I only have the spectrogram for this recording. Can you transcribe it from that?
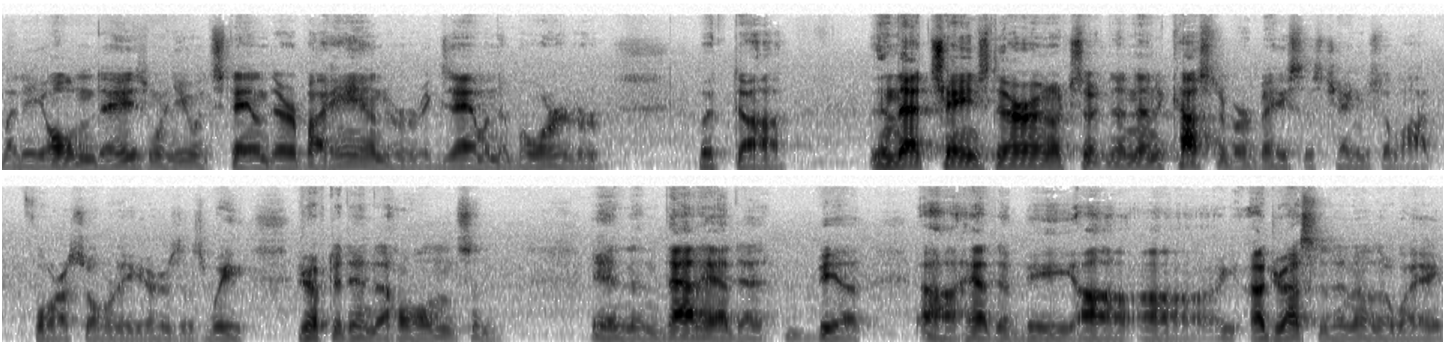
in the olden days when you would stand there by hand or examine the board, or but uh, then that changed there, and, and then the customer base has changed a lot for us over the years as we drifted into homes, and and then that had to be a uh, had to be uh, uh, addressed in another way.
